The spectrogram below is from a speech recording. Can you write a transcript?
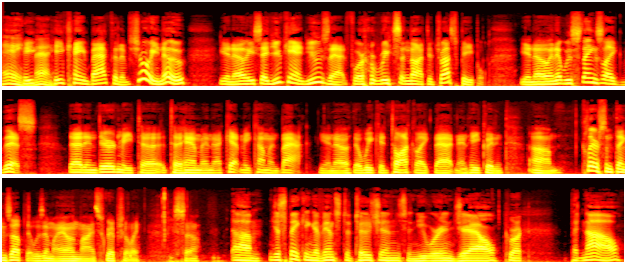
Amen. He, he came back to them. Sure, he knew. You know, he said you can't use that for a reason not to trust people. You know, and it was things like this that endeared me to to him and that kept me coming back. You know, that we could talk like that, and he could um, clear some things up that was in my own mind scripturally. So, Um, you're speaking of institutions, and you were in jail, correct. but now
